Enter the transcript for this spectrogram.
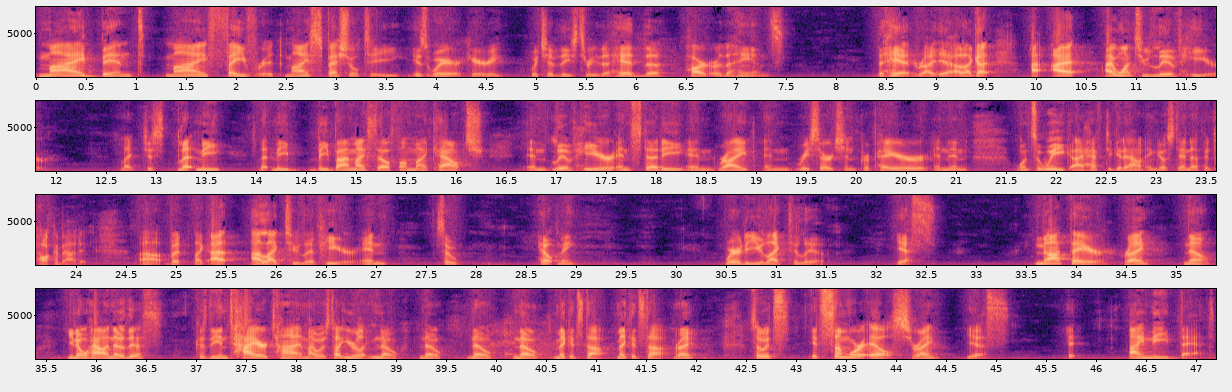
my bent, my favorite, my specialty is where, Carrie? Which of these three? The head, the heart, or the hands? The head, right? Yeah. Like I, I, I want to live here. Like just let me, let me be by myself on my couch and live here and study and write and research and prepare. And then once a week, I have to get out and go stand up and talk about it. Uh, but like I, I like to live here. And so help me. Where do you like to live? Yes. Not there, right? No. You know how I know this? Because the entire time I was talking, you're like, no, no, no, no. Make it stop. Make it stop, right? So it's it's somewhere else, right? Yes. It, I need that.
